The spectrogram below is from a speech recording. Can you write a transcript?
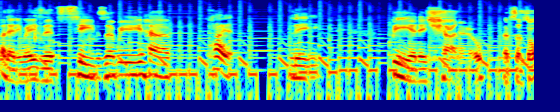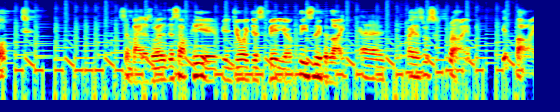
But anyways, it seems that we have quietly be in a shadow of some sort. So might as well disappear. If you enjoyed this video, please leave a like and might as well subscribe. Goodbye.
